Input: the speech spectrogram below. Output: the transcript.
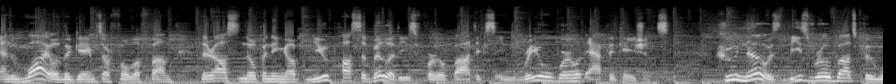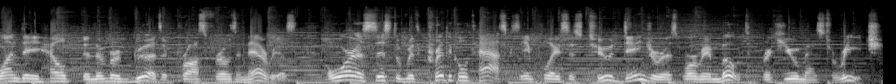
And while the games are full of fun, they're also opening up new possibilities for robotics in real-world applications. Who knows, these robots could one day help deliver goods across frozen areas, or assist with critical tasks in places too dangerous or remote for humans to reach.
